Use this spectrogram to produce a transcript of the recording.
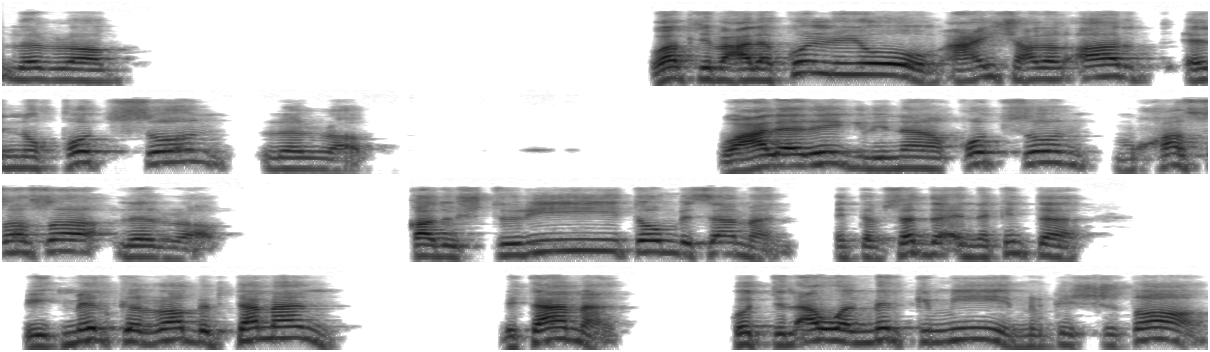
للرب. وأكتب على كل يوم أعيش على الأرض إنه قدس للرب. وعلى رجلي إنها قدس مخصصة للرب. قد اشتريتم بثمن. انت مصدق انك انت بيتملك الرب بثمن بثمن كنت الأول ملك مين؟ ملك الشيطان.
